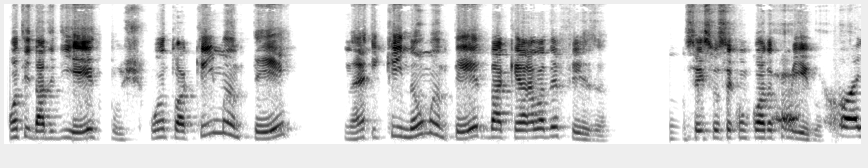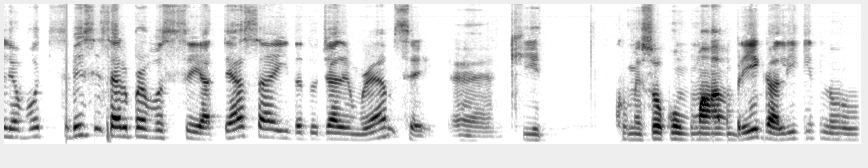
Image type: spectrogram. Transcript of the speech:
quantidade de erros quanto a quem manter, né, e quem não manter daquela defesa. Não sei se você concorda comigo. Olha, eu vou ser bem sincero para você. Até a saída do Jalen Ramsey, é, que começou com uma briga ali no,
